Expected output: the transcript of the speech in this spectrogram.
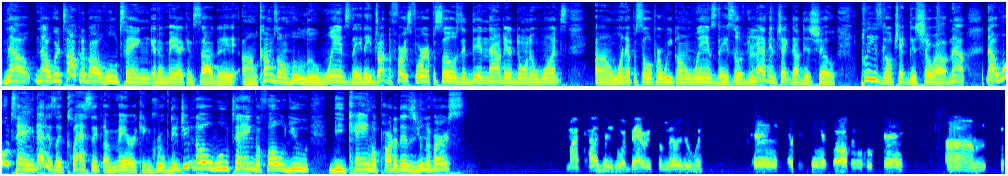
Now, now we're talking about Wu Tang and American Saga. It um, comes on Hulu Wednesday. They dropped the first four episodes. That then now they're doing it once, um, one episode per week on Wednesday. So if you haven't checked out this show, please go check this show out. Now, now Wu Tang that is a classic American group. Did you know Wu Tang before you became a part of this universe? my cousins were very familiar with Tang and everything involving Wu Tang. Um, the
